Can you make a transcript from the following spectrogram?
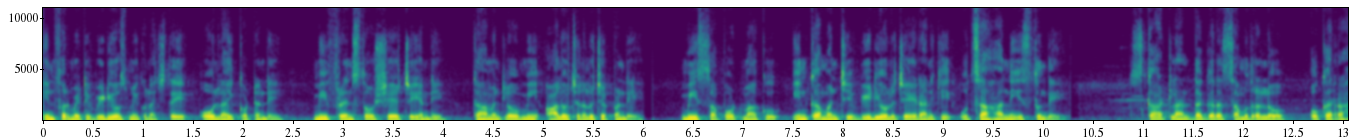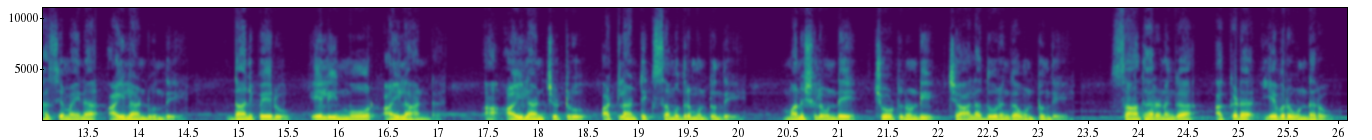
ఇన్ఫర్మేటివ్ వీడియోస్ మీకు నచ్చితే ఓ లైక్ కొట్టండి. మీ ఫ్రెండ్స్తో షేర్ చేయండి. కామెంట్లో మీ ఆలోచనలు చెప్పండి. మీ సపోర్ట్ మాకు ఇంకా మంచి వీడియోలు చేయడానికి ఉత్సాహాన్ని ఇస్తుంది. స్కాట్లాండ్ దగ్గర సముద్రంలో ఒక రహస్యమైన ఐలాండ్ ఉంది. దాని పేరు ఎలీన్ మోర్ ఐలాండ్ ఆ ఐలాండ్ చుట్టూ అట్లాంటిక్ సముద్రం ఉంటుంది. మనుషులు ఉండే చోటు నుండి చాలా దూరంగా ఉంటుంది. సాధారణంగా అక్కడ ఎవరు ఉండరు.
